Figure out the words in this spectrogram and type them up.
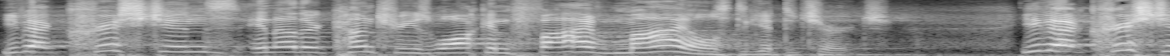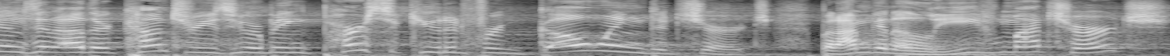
You've got Christians in other countries walking five miles to get to church. You've got Christians in other countries who are being persecuted for going to church. But I'm going to leave my church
